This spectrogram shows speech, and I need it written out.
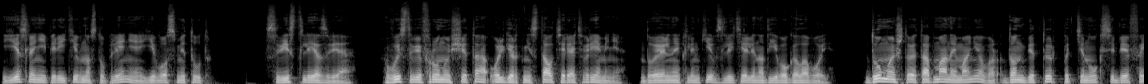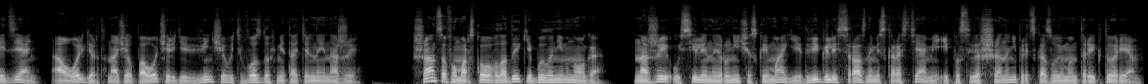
если не перейти в наступление, его сметут. Свист лезвия. Выставив руну щита, Ольгерт не стал терять времени. Дуэльные клинки взлетели над его головой. Думая, что это обманный маневр, Дон Бетыр подтянул к себе Фейдзянь, а Ольгерт начал по очереди ввинчивать в воздух метательные ножи. Шансов у морского владыки было немного. Ножи, усиленные рунической магией, двигались с разными скоростями и по совершенно непредсказуемым траекториям.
